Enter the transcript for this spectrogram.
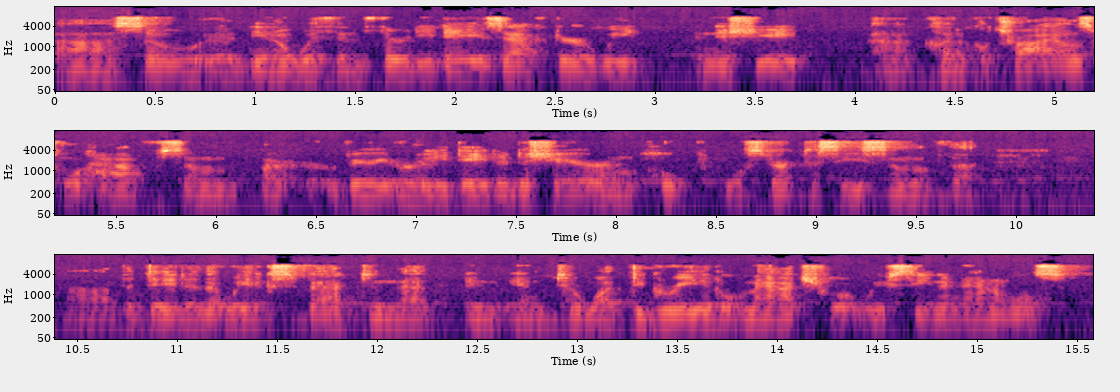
Uh, so, uh, you know, within 30 days after we initiate uh, clinical trials, we'll have some uh, very early data to share, and hope we'll start to see some of the uh, the data that we expect, and that and, and, to what degree it'll match what we've seen in animals.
